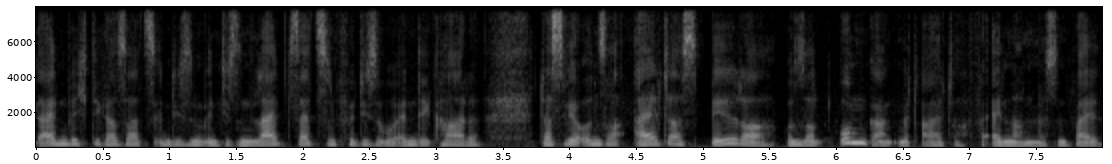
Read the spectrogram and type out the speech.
ein wichtiger Satz in, diesem, in diesen Leitsätzen für diese UN-Dekade, dass wir unsere Altersbilder, unseren Umgang mit Alter verändern müssen. Weil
